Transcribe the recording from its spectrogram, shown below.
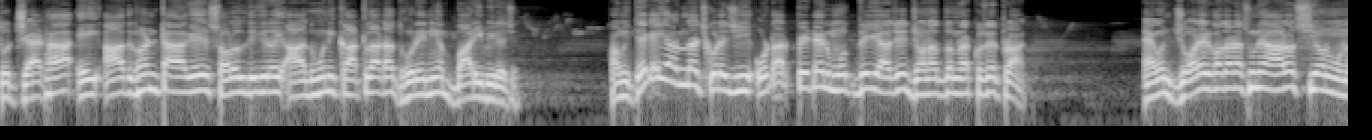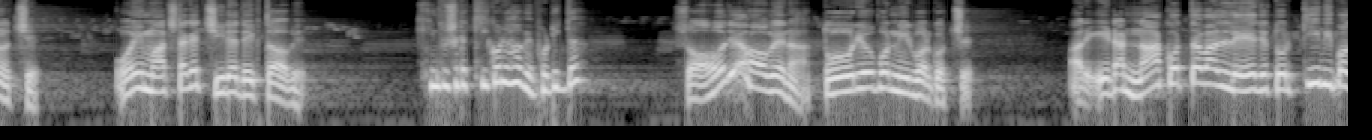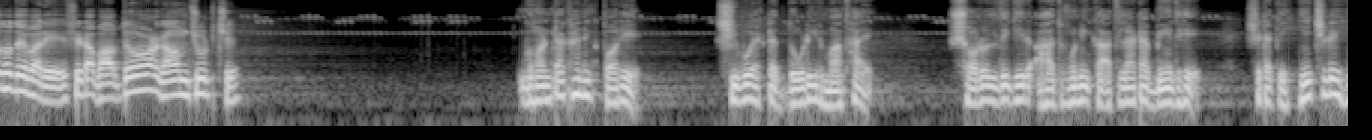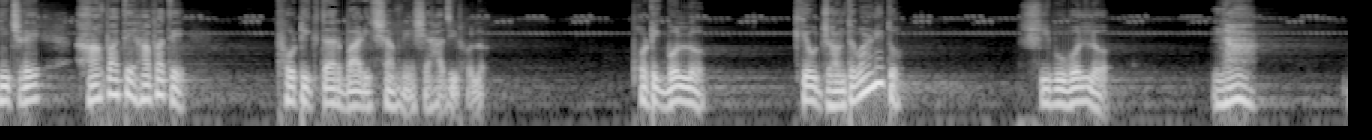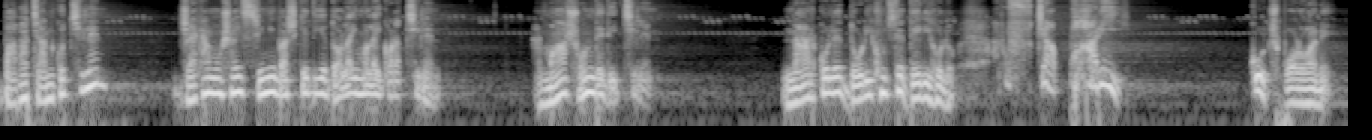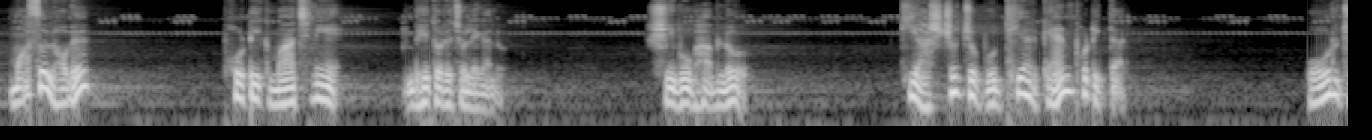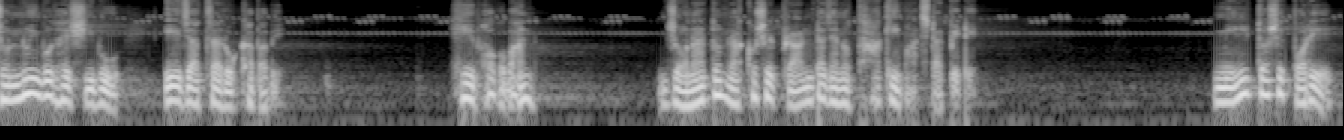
তো জ্যাঠা এই আধ ঘণ্টা আগে সরল দিঘির ওই আধমনি কাতলাটা ধরে নিয়ে বাড়ি ফিরেছে। আমি দেখেই আন্দাজ করেছি ওটার পেটের মধ্যেই আছে জনার্দন রাক্ষসের প্রাণ। এখন জ্বরের কথাটা শুনে আরও শিওর মনে হচ্ছে। ওই মাছটাকে চিড়ে দেখতে হবে। কিন্তু সেটা কি করে হবে ফটিকদা? সহজে হবে না, তোরই উপর নির্ভর করছে। আর এটা না করতে পারলে যে তোর কি বিপদ হতে পারে, সেটা ভাবতেও আমার ঘাম ছুটছে। ঘণ্টাখানেক পরে শিবু একটা দড়ির মাথায় সরল দিঘির আধমনি কাতলাটা বেঁধে সেটাকে হিঁচড়ে হিঁচড়ে হাঁপাতে হাঁপাতে ফটিক তার বাড়ির সামনে এসে হাজির হলো। ফটিক বলল, কেউ জানতে পারেনি তো? শিবু বলল না বাবা চান করছিলেন? জ্যাঠামশাই শ্রীনিবাসকে দিয়ে দলাই মলাই করাচ্ছিলেন আর মা সন্ধে দিচ্ছিলেন। নারকলের দড়ি খুঁজতে দেরি হলো আর উফ যা ভারী। কোচ পরোয়ানে মাসল হবে? ফটিক মাছ নিয়ে ভিতরে চলে গেল। শিবু ভাবল কি আশ্চর্য বুদ্ধি আর জ্ঞান ফটিকদার। ওর জন্যই বোধহয় শিবু এ যাত্রা রক্ষা পাবে। হে ভগবান, জনার্দন রাক্ষসের প্রাণটা যেন থাকে মাছটার পেটে। মিনিট দশেক পরে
